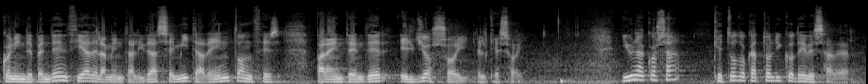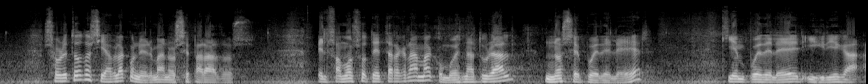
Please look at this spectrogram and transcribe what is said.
con independencia de la mentalidad semita de entonces para entender el yo soy el que soy. Y una cosa que todo católico debe saber, sobre todo si habla con hermanos separados. El famoso tetragrama, como es natural, no se puede leer. ¿Quién puede leer YHWH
